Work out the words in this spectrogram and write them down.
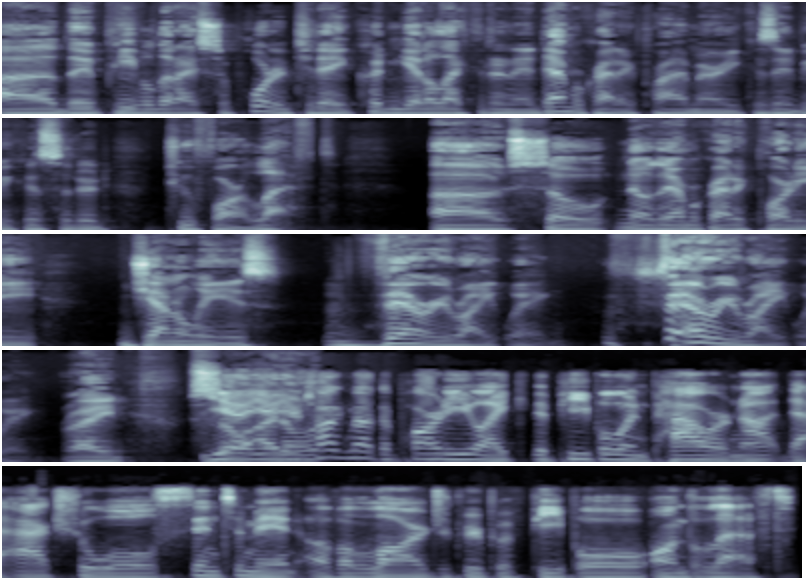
Uh, the people that I supported today couldn't get elected in a Democratic primary because they'd be considered too far left. Uh, so no, the Democratic Party generally is very right wing, very right wing, right? So yeah, yeah you're talking about the party, like the people in power, not the actual sentiment of a large group of people on the left.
